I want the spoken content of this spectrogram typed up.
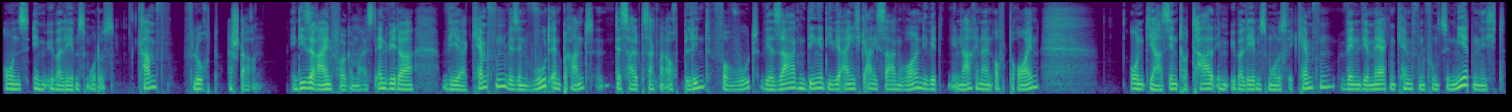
uns im Überlebensmodus. Kampf, Flucht, Erstarren. In dieser Reihenfolge meist. Entweder wir kämpfen, wir sind wutentbrannt, deshalb sagt man auch blind vor Wut. Wir sagen Dinge, die wir eigentlich gar nicht sagen wollen, die wir im Nachhinein oft bereuen. Und ja, sind total im Überlebensmodus. Wir kämpfen. Wenn wir merken, kämpfen funktioniert nicht,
